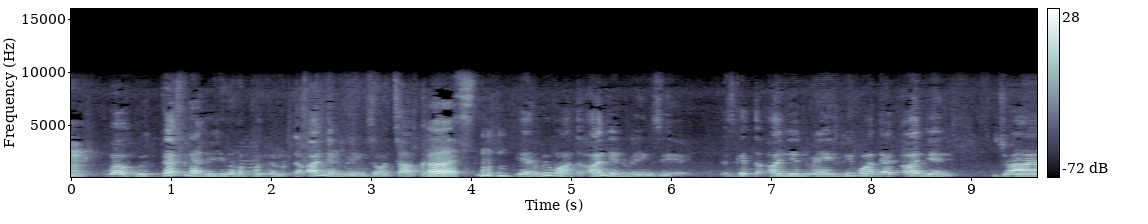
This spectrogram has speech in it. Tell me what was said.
Mm, Well, definitely you're gonna put the, the onion rings on top Of of, course. Yeah, we want the onion rings here. Let's get the onion rings. We want that onion dry,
